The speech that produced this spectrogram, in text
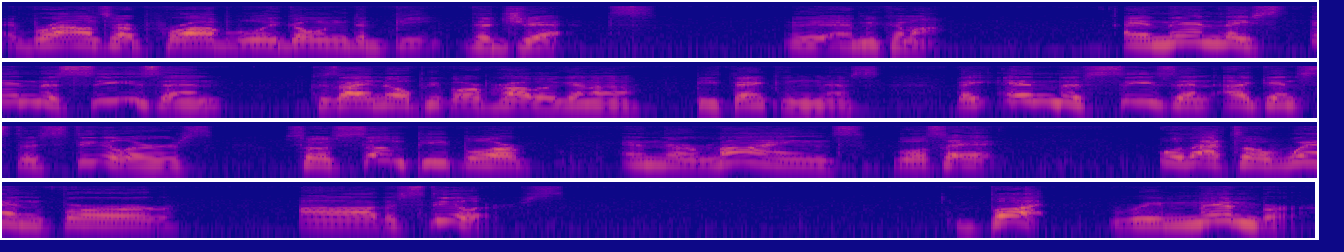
And Browns are probably going to beat the Jets. I mean, come on. And then they end the season, because I know people are probably going to be thinking this, they end the season against the Steelers. So some people are, in their minds, will say, well, that's a win for uh, the Steelers. But remember,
